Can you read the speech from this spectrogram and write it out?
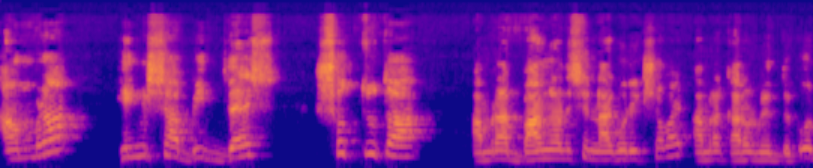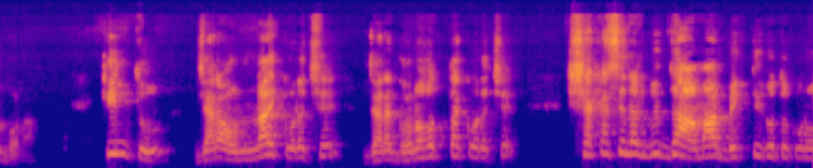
আমরা হিংসা বিদ্বেষ শত্রুতা আমরা বাংলাদেশের নাগরিক সবাই আমরা কারোর বিরুদ্ধে করব না। কিন্তু যারা অন্যায় করেছে যারা গণহত্যা করেছে শেখ হাসিনার বিরুদ্ধে আমার ব্যক্তিগত কোনো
